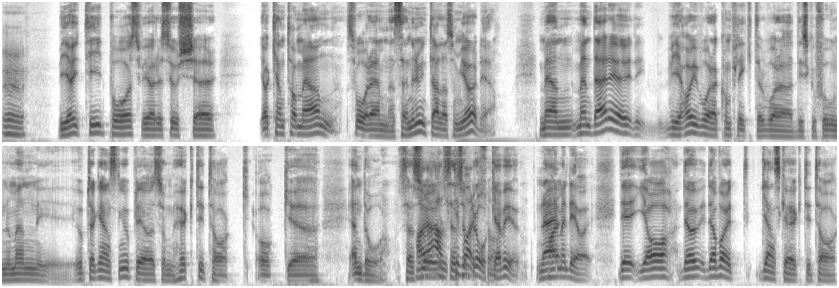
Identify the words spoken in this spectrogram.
Mm. Vi har ju tid på oss, vi har resurser. Jag kan ta mig an svåra ämnen. Sen är det inte alla som gör det. Men, men där är, vi har ju våra konflikter och våra diskussioner. Men Uppdrag granskning upplever jag som högt i tak och eh, ändå. Sen Har det så, alltid sen så varit bråkar så? vi ju. Nej Har- men det, det, ja, det, har, det har varit ganska högt i tak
